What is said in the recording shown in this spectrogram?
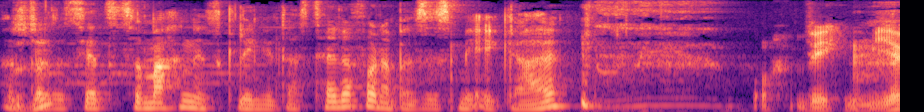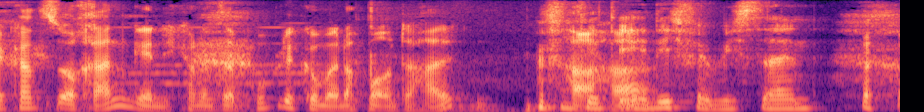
Anstatt Mhm. es jetzt zu machen, jetzt klingelt das Telefon, aber es ist mir egal. Wegen mir kannst du auch rangehen. Ich kann unser Publikum ja nochmal unterhalten. Wird eh nicht für mich sein.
